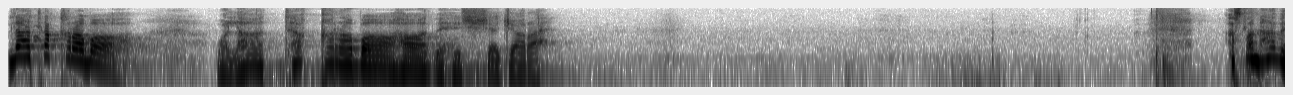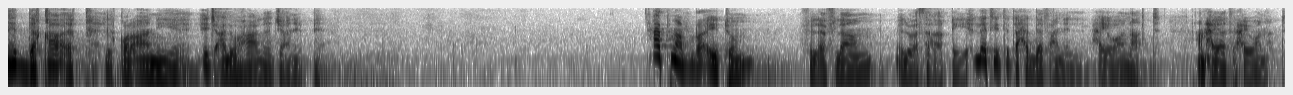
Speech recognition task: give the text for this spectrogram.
لا تقربا. ولا تقربا هذه الشجرة. أصلا هذه الدقائق القرآنية اجعلوها على جانب. حتما رأيتم في الأفلام الوثائقية التي تتحدث عن الحيوانات عن حياة الحيوانات.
